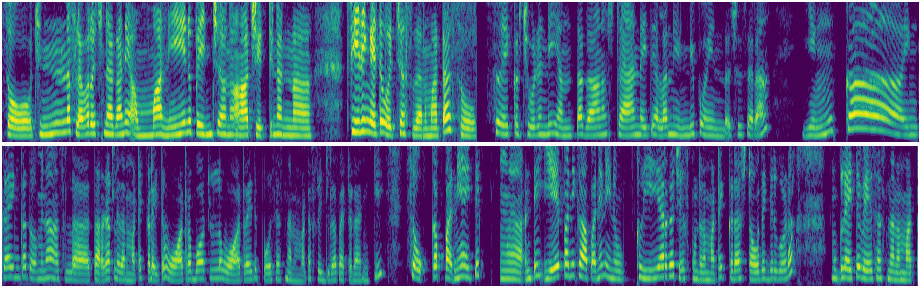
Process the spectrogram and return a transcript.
సో చిన్న ఫ్లవర్ వచ్చినా కానీ అమ్మ నేను పెంచాను ఆ చెట్టు అన్న ఫీలింగ్ అయితే వచ్చేస్తుంది అనమాట సో సో ఇక్కడ చూడండి ఎంతగానో స్టాండ్ అయితే ఎలా నిండిపోయిందో చూసారా? ఇంకా ఇంకా ఇంకా తోమినా అసలు తరగట్లేదు అనమాట ఇక్కడైతే వాటర్ బాటిల్లో వాటర్ అయితే పోసేస్తున్నాను అనమాట ఫ్రిడ్జ్లో పెట్టడానికి. సో ఒక్క పని అయితే అంటే ఏ పనికి ఆ పని నేను క్లియర్గా చేసుకుంటాను అనమాట ఇక్కడ స్టవ్ దగ్గర కూడా ముగ్గులు అయితే వేసేస్తున్నాను అనమాట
